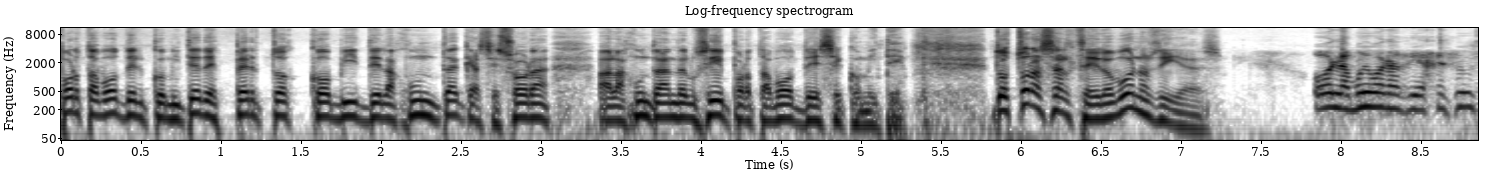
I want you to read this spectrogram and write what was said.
portavoz del Comité de Expertos COVID de la Junta, que asesora a la Junta de Andalucía y portavoz de ese comité. Doctora Salcedo, buenos días. Hola, muy buenos días Jesús,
